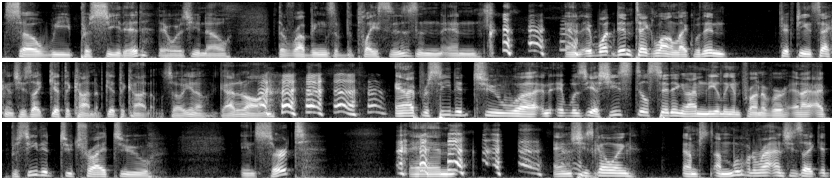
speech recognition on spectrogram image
So we proceeded. There was, you know, the rubbings of the places, and and and it what didn't take long. Like within 15 seconds, she's like, "Get the condom, get the condom." So you know, got it on. and I proceeded to, uh, and it was yeah, she's still sitting, and I'm kneeling in front of her, and I, I proceeded to try to insert, and and she's going, I'm I'm moving around, and she's like, it,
